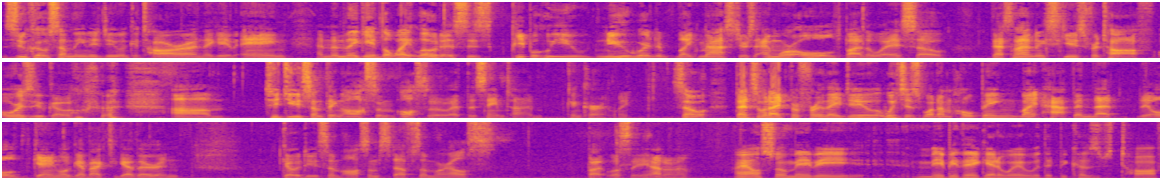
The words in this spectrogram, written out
Zuko something to do, and Katara, and they gave Aang, and then they gave the White Lotus is people who you knew were like masters and were old, by the way. So that's not an excuse for Toph or Zuko um, to do something awesome also at the same time concurrently. So that's what I'd prefer they do, which is what I'm hoping might happen. That the old gang will get back together and go do some awesome stuff somewhere else. But we'll see. I don't know. I also maybe maybe they get away with it because Toph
